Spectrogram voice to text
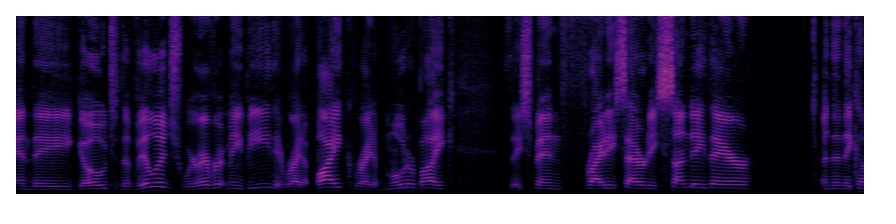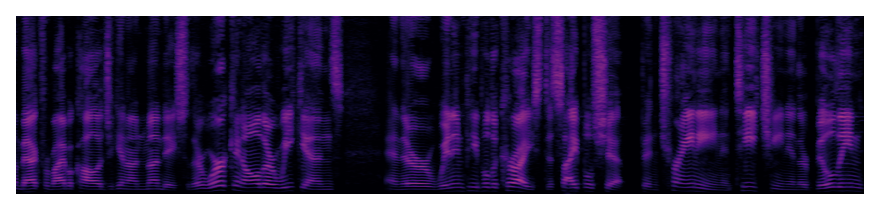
and they go to the village wherever it may be. They ride a bike ride a motorbike. They spend friday saturday sunday there and then they come back for bible college again on monday so they're working all their weekends and they're winning people to christ discipleship and training and teaching and they're building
